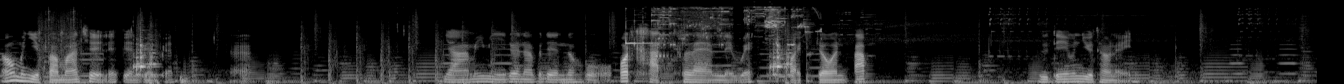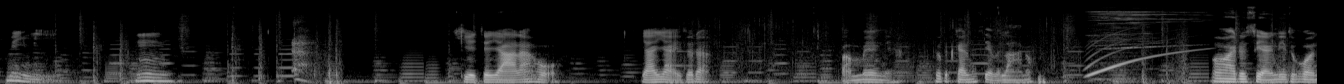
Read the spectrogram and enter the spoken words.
เอ้ามาหยิบฟาร์มาเฉยเลยเปลี่ยนเปลี่ยนเปลี่ยน ยาไม่มีด้วยนะประเด็นโอ้โหโคตรขาดแคลนเลยเว้ยปล่อยโจรปั๊บดูดิมันอยู่แถวไหน ไม่มี อืมเคลียร์จะยาแล้วโห ยาใหญ่ซะด้วยปั๊มแม่งเลยเพื่อเป็นการไม่เสียเวลาเนาะโอ้ยดูเสียงดีทุกคน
